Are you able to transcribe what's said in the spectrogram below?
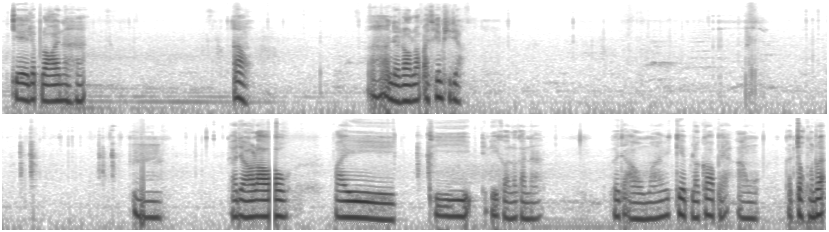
โอเคเรียบร้อยนะฮะอ้าวอ่าเดี๋ยวเรารับไอเทมทีเดียวอืมแล้วเดี๋ยวเราไปที่นี่ก่อนแล้วกันนะ เพื่อจะเอาไม้ไปเก็บแล้วก็ไปเอา กระจกมาด้วย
